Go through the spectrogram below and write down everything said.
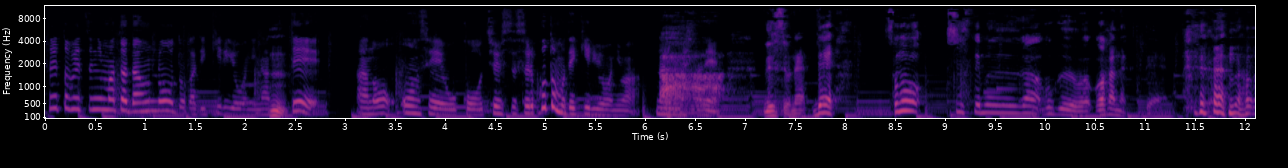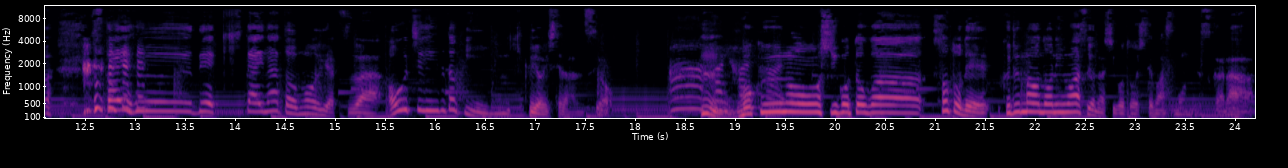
それと別にまたダウンロードができるようになって、あの、音声をこう抽出することもできるようにはなりましたね。ですよね。で、そのシステムが僕はわかんなくて、あの、スタイフで聞きたいなと思うやつは、お家にいる時に聞くようにしてたんですよ。ああ、うんはいはい、はい。僕の仕事が、外で車を乗り回すような仕事をしてますもんですから、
